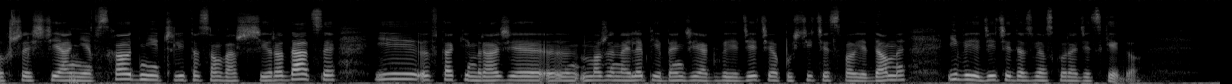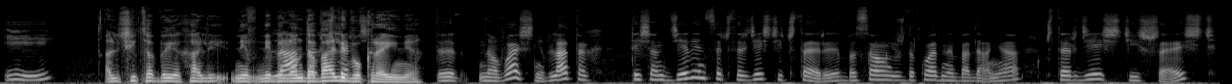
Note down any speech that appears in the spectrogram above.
y, chrześcijanie wschodni, czyli to są wasi rodacy i w takim razie y, może najlepiej będzie, jak wyjedziecie, opuścicie swoje domy i wyjedziecie do Związku Radzieckiego. I Ale ci, co wyjechali, nie, nie W wylądowali w latach Ukrainie. no właśnie, w latach 1944, bo są już dokładne badania, 46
